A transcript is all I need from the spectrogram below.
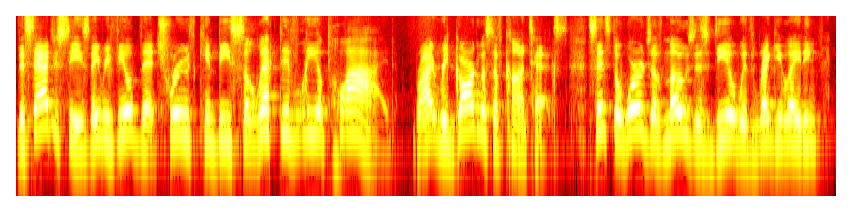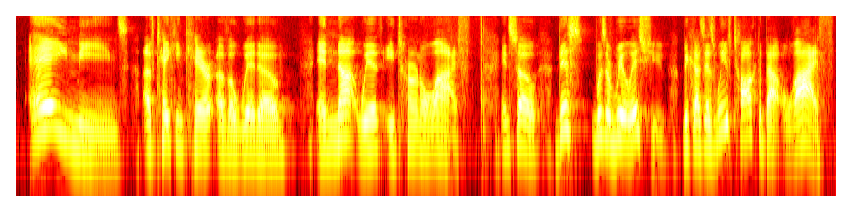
the Sadducees, they revealed that truth can be selectively applied right? Regardless of context. Since the words of Moses deal with regulating a means of taking care of a widow and not with eternal life. And so this was a real issue because as we've talked about life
